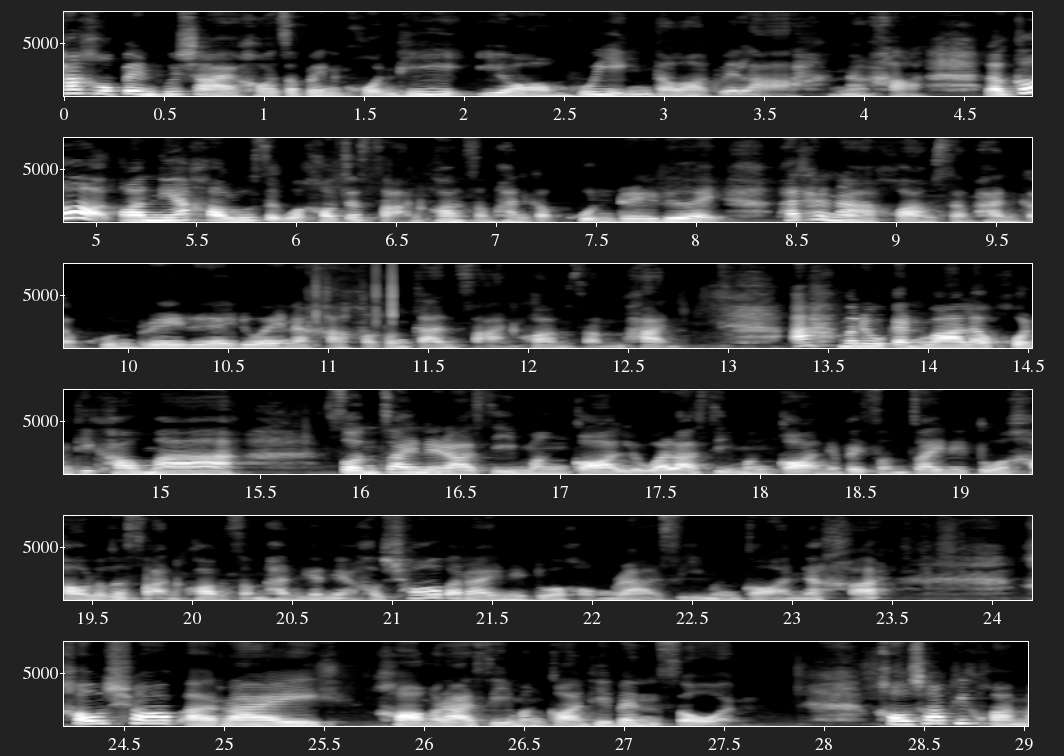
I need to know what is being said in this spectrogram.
ถ้าเขาเป็นผู้ชายเขาจะเป็นคนที่ยอมผู้หญิงตลอดเวลานะคะ แล้วก็ตอนนี้เขารู้สึกว่าเขาจะสานความสัมพันธ์กับคุณเรื่อยๆ พัฒนาความสัมพันธ์กับคุณเรื่อยๆ ด้วยนะคะ เขาต้องการสานความสัมพันธ์อะมาดูกันว่าแล้วคนที่เข้ามาสนใจในราศีมังกร หรือว่าราศีมังกรเนี่ยไปสนใจในตัวเขาแล้วก็สานความสัมพันธ์กันเนี่ยเขาชอบอะไรในตัวของราศีมังกรนะคะ เขาชอบอะไรของราศีมังกรที่เป็นโสด เขาชอบที่ความ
